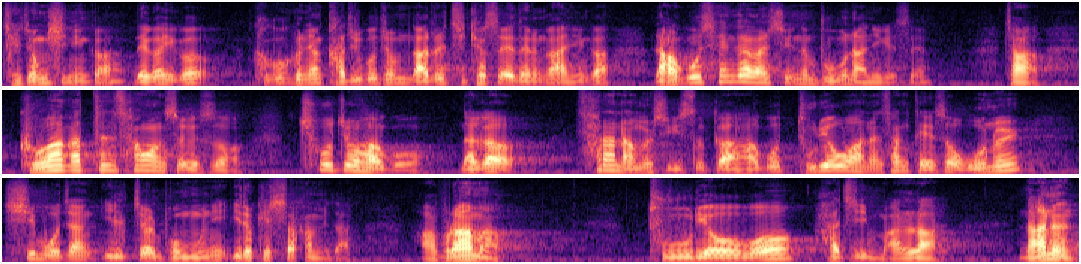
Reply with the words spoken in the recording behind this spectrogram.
제정신인가? 내가 이거 그거 그냥 가지고 좀 나를 지켰어야 되는 거 아닌가?라고 생각할 수 있는 부분 아니겠어요? 자, 그와 같은 상황 속에서 초조하고 내가 살아남을 수 있을까 하고 두려워하는 상태에서 오늘 15장 1절 본문이 이렇게 시작합니다. 아브라함아 두려워하지 말라. 나는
